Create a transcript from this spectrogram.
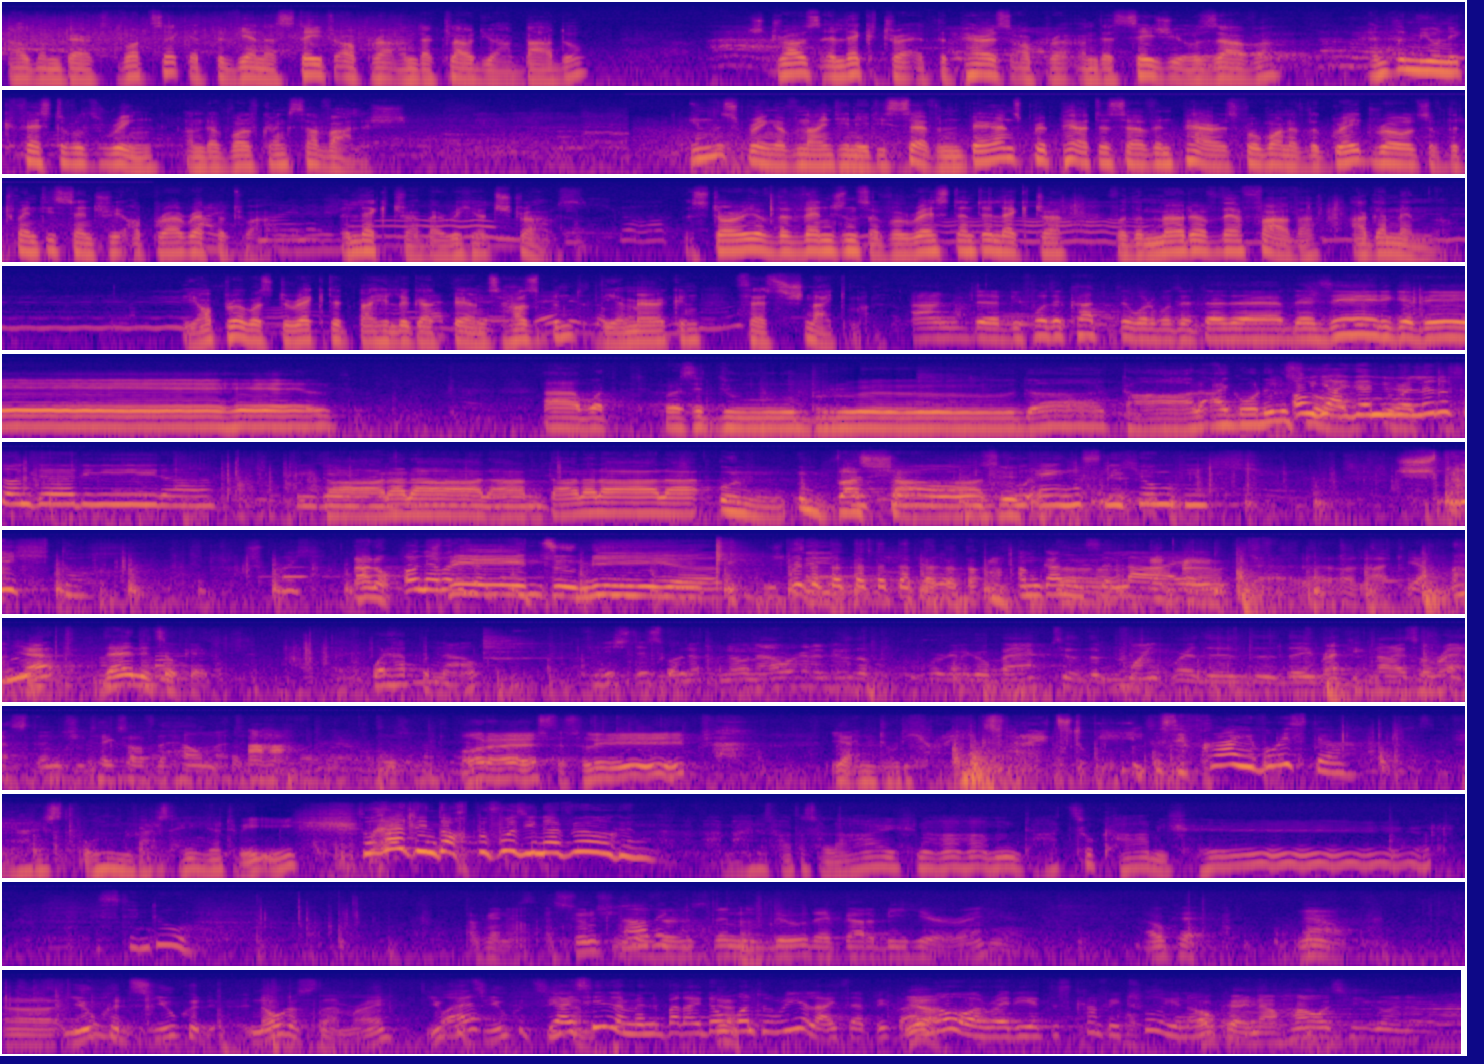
Alban Berg's Wozzeck at the Vienna State Opera under Claudio Abbado, Strauss Elektra at the Paris Opera under Seiji Ozawa, and the Munich Festival's Ring under Wolfgang Sawallisch. In the spring of 1987, Behrens prepared herself in Paris for one of the great roles of the 20th century opera repertoire, Elektra by Richard Strauss. The story of the vengeance of Orest and Elektra for the murder of their father, Agamemnon. The opera was directed by Hildegard Behrens' husband, the American Seth Schneidman. And uh, before the cut, what was it? The, the, the selige Welt. Uh, what was it? Du Brüder, Tal. I go a little slow. Oh, yeah, then you were a little song. Da, da, la la la, ta la la la, und, und was schaust du ängstlich um dich? Sprich doch. Sprich. Ah, no. Oh, never Sprich zu mir. Mir. Sprich, ta, ta, ta, ta, ta, ta, ta. Am ganzen Leib. Ja. Yeah, then it's okay. What happened now? Finish this one? No, no, now we're gonna do the, we're gonna go back to the point where the, the, they recognize Arrest, and she takes off the helmet. Aha. Orestes liebt. Yeah. du dich regst, verrätst du ihn. Das ist der Frei, wo ist der? Er ist unversehrt wie ich. So rett ihn doch, bevor sie ihn erwürgen. Meines Vaters Leichnam, dazu kam ich her. Bist denn du? Okay, now, as soon as she Now says they there's a spin to do, they've got to be here, right? Yeah. Okay. Now, uh, you could, you could notice them, right? You What? could, you could see yeah, them. I see them, and, but I don't Yeah. want to realize that because Yeah. I know already it, this can't be true, you know. Okay, now how is he going to?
